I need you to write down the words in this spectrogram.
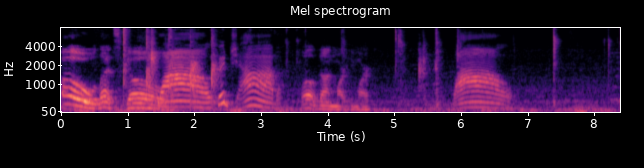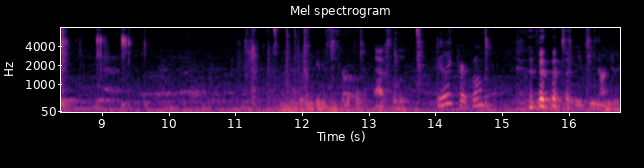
Oh, let's go. Wow. Good job. Well done, Marky Mark. Wow. We're going to give you some purple. Absolutely. Do you like purple? 1800.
